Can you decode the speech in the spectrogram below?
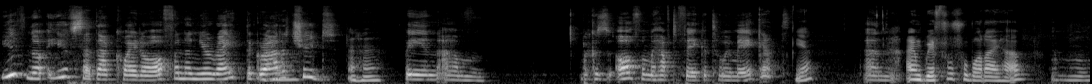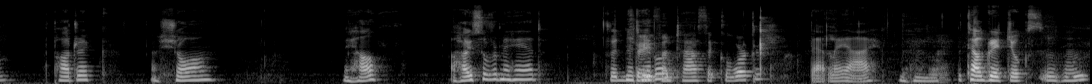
You've not you've said that quite often and you're right, the gratitude Uh-huh. being um because often we have to fake it till we make it. Yeah, And I'm grateful for what I have. Mm-hmm. Patrick and Sean, my health, a house over my head, food on the Two table. fantastic co-workers. Deadly eye. Deadly. They tell great jokes. I don't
